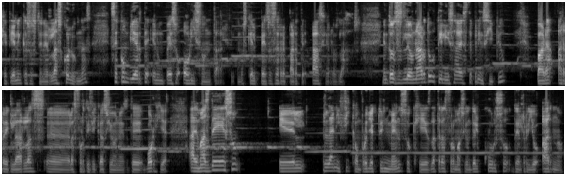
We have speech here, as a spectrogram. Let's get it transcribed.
que tienen que sostener las columnas, se convierte en un peso horizontal. Digamos que el peso se reparte hacia los lados. Entonces Leonardo utiliza este principio para arreglar las, eh, las fortificaciones de Borgia. Además de eso, él planifica un proyecto inmenso que es la transformación del curso del río Arno.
